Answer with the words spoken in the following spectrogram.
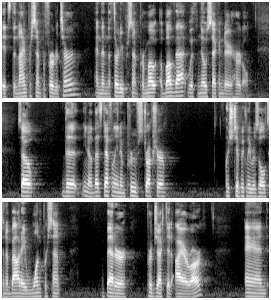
it's the 9% preferred return and then the 30% promote above that with no secondary hurdle. So the, you know, that's definitely an improved structure, which typically results in about a 1% better projected IRR. And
